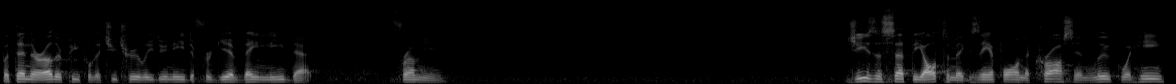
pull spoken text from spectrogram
But then there are other people that you truly do need to forgive. They need that from you. Jesus set the ultimate example on the cross in Luke when he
